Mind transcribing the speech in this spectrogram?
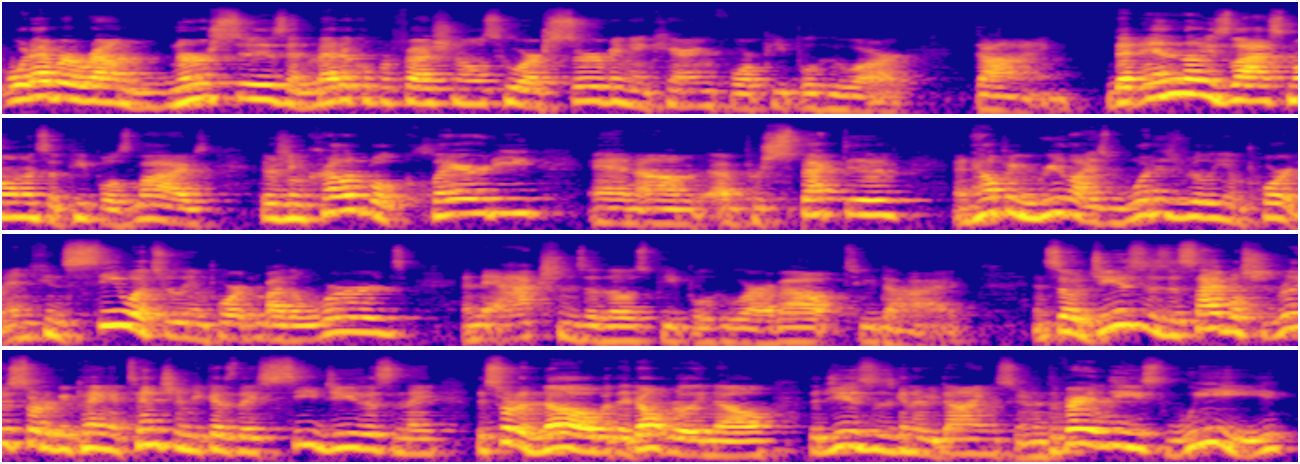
whatever around nurses and medical professionals who are serving and caring for people who are dying. That in those last moments of people's lives, there's incredible clarity and um, perspective and helping realize what is really important. And you can see what's really important by the words and the actions of those people who are about to die. And so Jesus' disciples should really sort of be paying attention because they see Jesus and they, they sort of know, but they don't really know, that Jesus is going to be dying soon. At the very least, we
